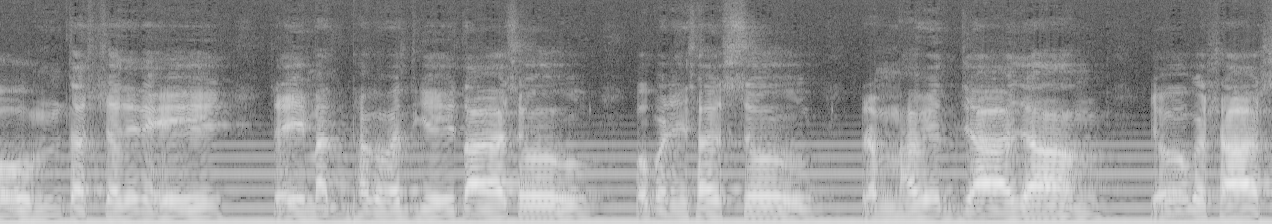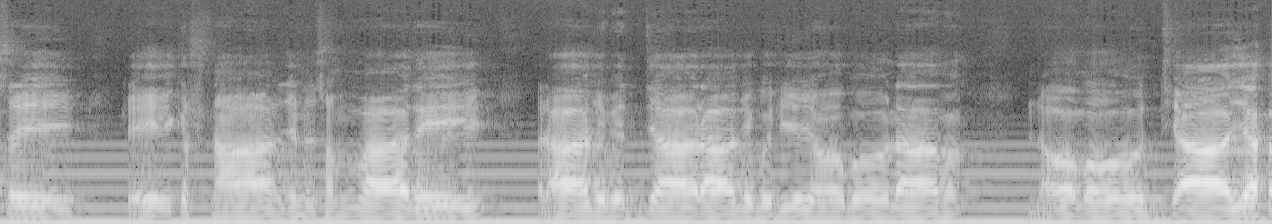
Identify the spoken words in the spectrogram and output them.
ॐ तस्यदिति श्रीमद्भगवद्गीतासु उपनिषत्सु ब्रह्मविद्यायां योगशास्त्रे श्रीकृष्णार्जुनसंवादे राजविद्याराजगुह्ययोगो नाम नवमोऽध्यायः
